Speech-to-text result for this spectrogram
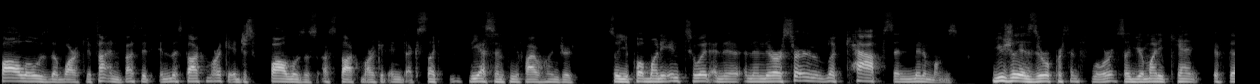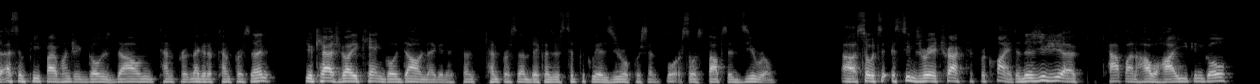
follows the market. It's not invested in the stock market. It just follows a, a stock market index, like the S and P 500. So you put money into it, and, and then there are certain like caps and minimums. Usually a zero percent floor, so your money can't. If the S and P 500 goes down ten per negative ten percent, your cash value can't go down negative 10% because there's typically a 0% floor. So it stops at zero. Uh, so it seems very attractive for clients. And there's usually a cap on how high you can go.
